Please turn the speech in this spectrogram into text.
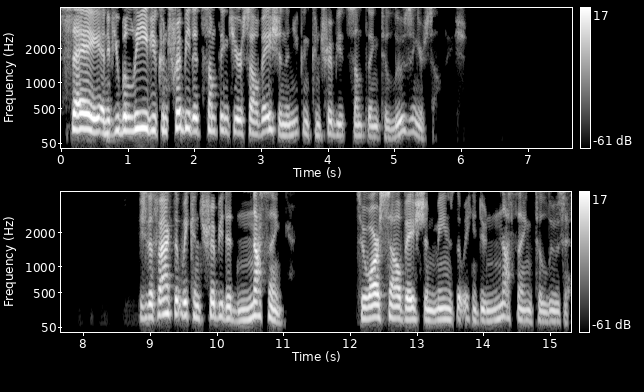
say and if you believe you contributed something to your salvation, then you can contribute something to losing your salvation. You see, the fact that we contributed nothing to our salvation means that we can do nothing to lose it.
